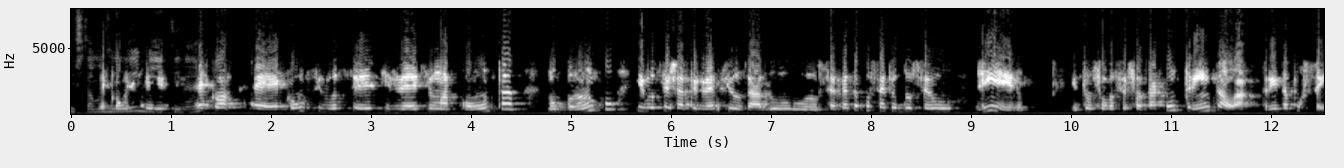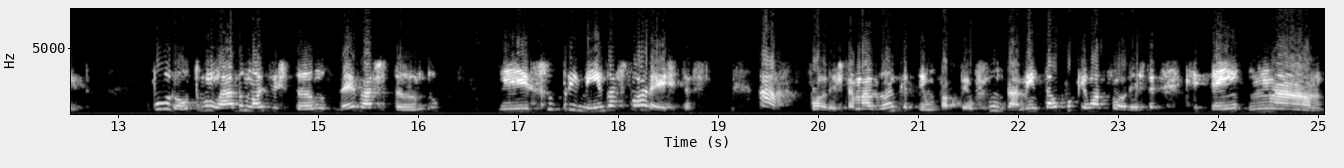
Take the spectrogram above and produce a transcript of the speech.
Estamos é no limite, se, né? É, é, é, como se você tivesse uma conta no banco e você já tivesse usado 70% do seu dinheiro. Então, só você só está com 30% lá, 30%. Por outro lado, nós estamos devastando e suprimindo as florestas. A floresta amazônica tem um papel fundamental porque é uma floresta que tem uma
